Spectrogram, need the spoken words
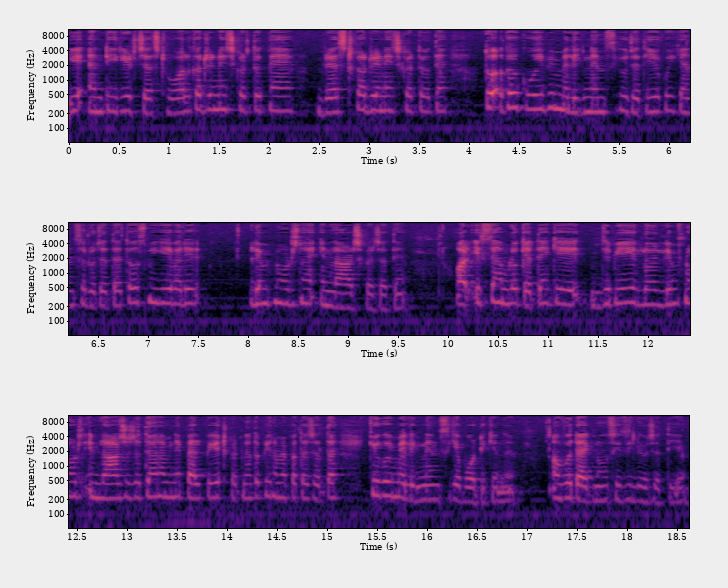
ये एंटीरियर चेस्ट वॉल का ड्रेनेज करते होते हैं ब्रेस्ट का ड्रेनेज करते होते हैं। तो अगर कोई भी मेलिग्नेंसी हो जाती है, कोई कैंसर हो जाता है तो उसमें ये वाले लिम्फ नोड्स जो हैं इनलार्ज कर जाते हैं। और इससे हम लोग कहते हैं कि जब ये लिम्फ नोड्स इनलार्ज हो जाते हैं और हम इन्हें पेल्पेट करते हैं तो फिर हमें पता चलता है कि कोई मेलिग्नेंसी है बॉडी के अंदर और वो डायग्नोस इजीली हो जाती है।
